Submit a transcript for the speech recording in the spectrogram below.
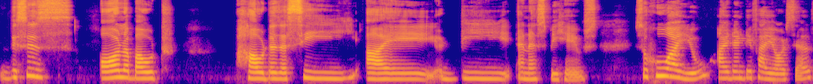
this is all about how does a C, I, D, behaves. So who are you? Identify yourself.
